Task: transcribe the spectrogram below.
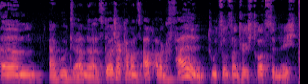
Ähm, ja gut, ja, ne, als Deutscher kann man es ab, aber gefallen tut's uns natürlich trotzdem nicht.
